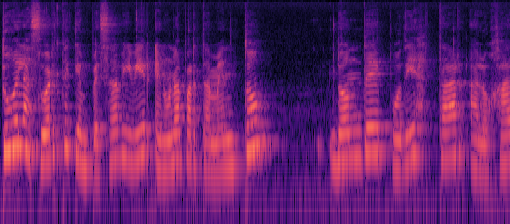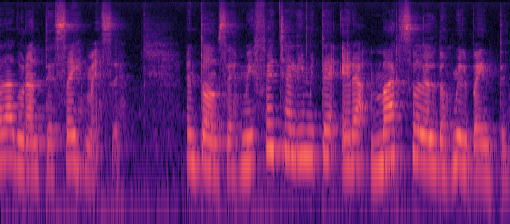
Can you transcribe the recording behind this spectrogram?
Tuve la suerte que empecé a vivir en un apartamento donde podía estar alojada durante seis meses. Entonces, mi fecha límite era marzo del 2020.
